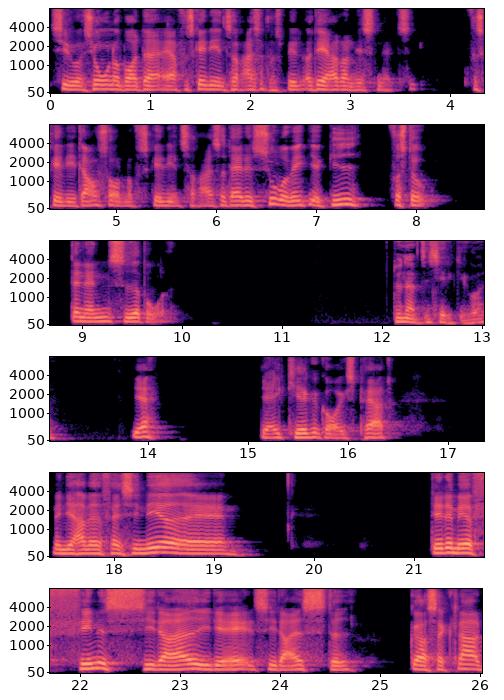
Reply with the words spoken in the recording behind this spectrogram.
situationer, hvor der er forskellige interesser på spil, og det er der næsten altid. Forskellige dagsordner og forskellige interesser. Der er det super vigtigt at give forstå den anden side af bordet. Du nævnte Kirkegård. Ja, jeg er ikke kirkegård-ekspert, men jeg har været fascineret af det der med at finde sit eget ideal, sit eget sted, gør sig klart,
